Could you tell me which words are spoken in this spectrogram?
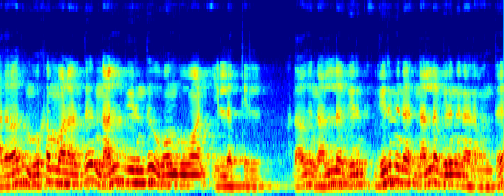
அதாவது முகம் மலர்ந்து நல் விருந்து ஓம்புவான் இல்லத்தில். அதாவது நல்ல விருந்து விருந்தினர் நல்ல விருந்தினரை வந்து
